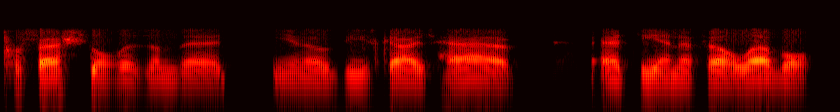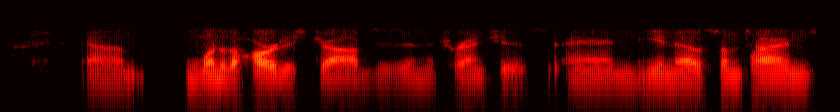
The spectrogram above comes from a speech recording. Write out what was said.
professionalism that you know these guys have at the NFL level. Um, one of the hardest jobs is in the trenches, and you know sometimes,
